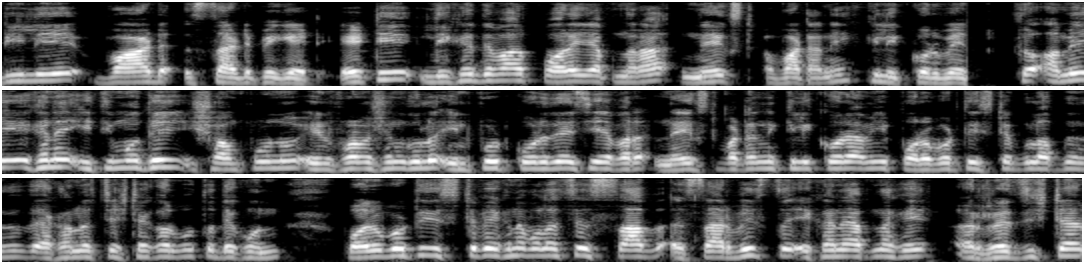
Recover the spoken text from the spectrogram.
ডিলে ওয়ার্ড সার্টিফিকেট এটি লিখে দেওয়ার পরেই আপনারা নেক্সট বাটনে ক্লিক করবেন। তো আমি এখানে ইতিমধ্যেই সম্পূর্ণ ইনফরমেশনগুলো ইনপুট করে দিয়েছি। এবার নেক্সট বাটনে ক্লিক করে আমি পরবর্তী স্টেপগুলো আপনাদের দেখানোর চেষ্টা করব। তো দেখুন, পরবর্তী স্টেপে এখানে বলা হচ্ছে সাব সার্ভিস তো এখানে আপনাকে রেজিস্টার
